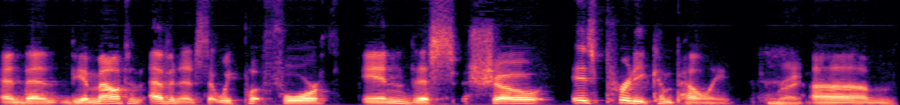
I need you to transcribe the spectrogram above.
and then the amount of evidence that we put forth in this show is pretty compelling. Right. Um,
